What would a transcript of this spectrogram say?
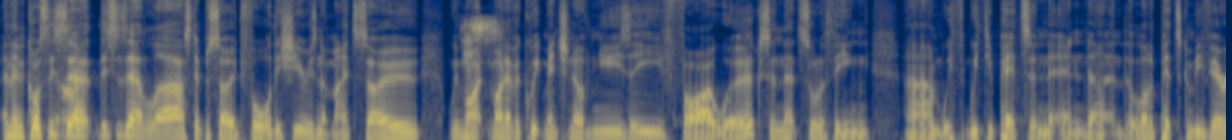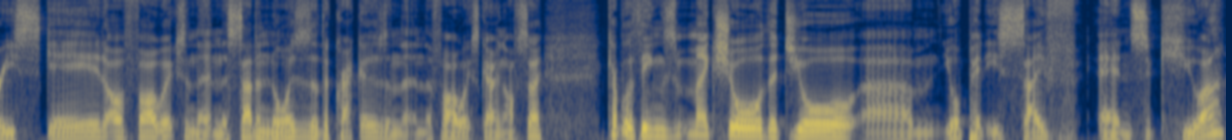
And then, of course, this is our this is our last episode for this year, isn't it, mate? So we Yes. might might have a quick mention of New Year's Eve fireworks and that sort of thing um, with with your pets, and and, uh, and a lot of pets can be very scared of fireworks and the and the sudden noises of the crackers and the and the fireworks going off. So a couple of things. Make sure that your um, your pet is safe and secure.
